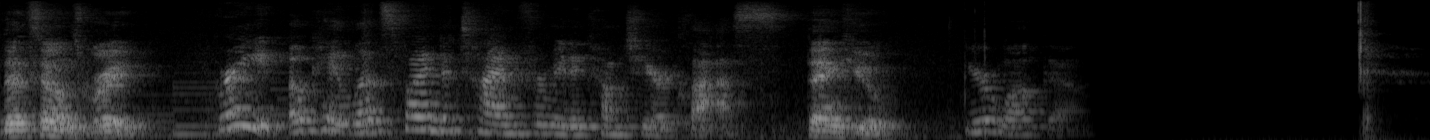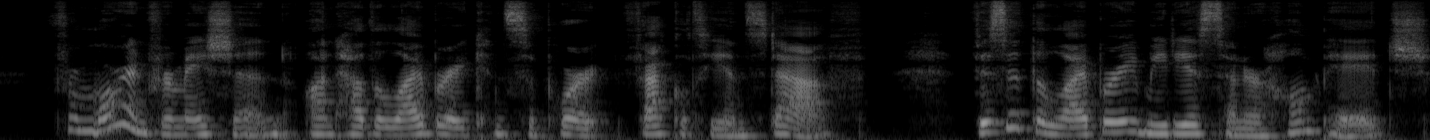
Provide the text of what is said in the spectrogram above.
That sounds great. Great, okay, let's find a time for me to come to your class. Thank you. You're welcome. For more information on how the library can support faculty and staff, visit the Library Media Center homepage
